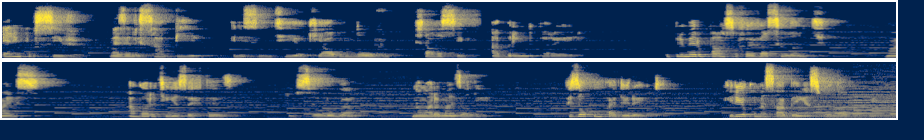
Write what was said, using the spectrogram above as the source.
era impossível, mas ele sabia, ele sentia que algo novo estava se abrindo para ele. O primeiro passo foi vacilante, mas agora tinha certeza. O seu lugar não era mais ali. Pisou com o pé direito. Queria começar bem a sua nova vida.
